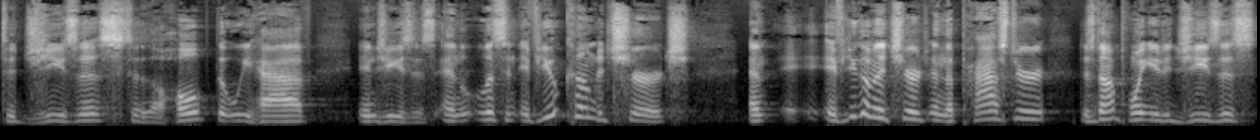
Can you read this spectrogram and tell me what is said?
to Jesus, to the hope that we have in Jesus. And listen, if you come to church and if you come to church and the pastor does not point you to Jesus,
